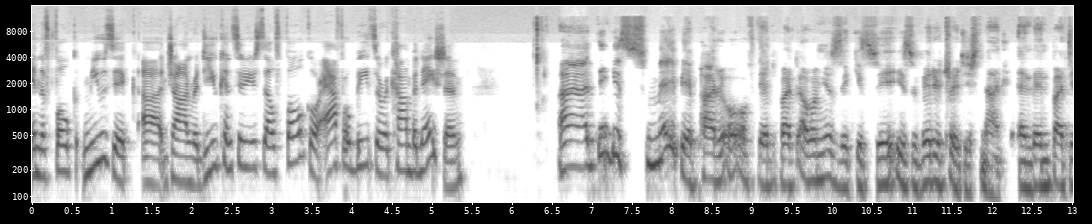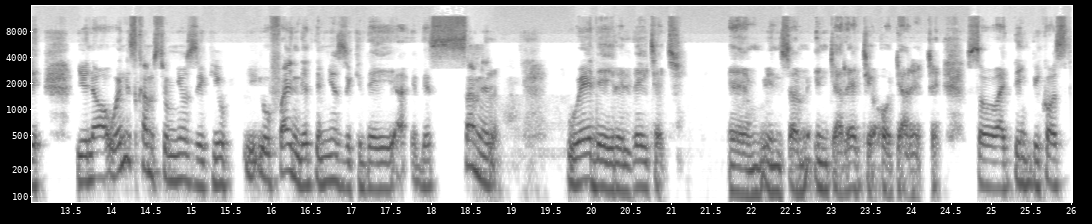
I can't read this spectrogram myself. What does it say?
in the folk music uh, genre. Do you consider yourself folk or Afro beats or a combination? I think it's maybe a part of that, but our music is is very traditional. And then, but you know, when it comes to music, you you find that the music they there's some where they related um, in some indirect or direct. So I think because.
